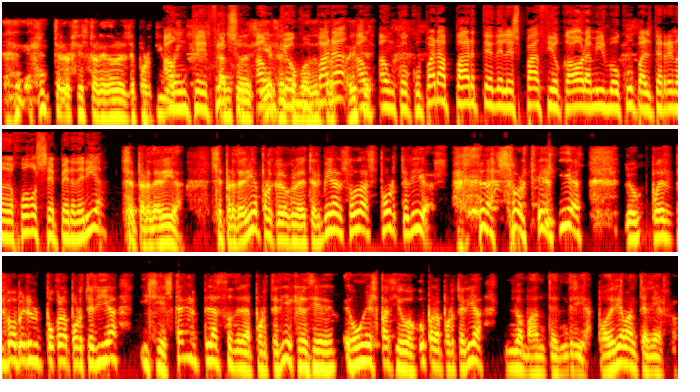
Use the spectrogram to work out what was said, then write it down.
entre los historiadores deportivos. Aunque, de aunque, de ocupara, aunque parte del espacio que ahora mismo ocupa el terreno de juego, ¿se perdería? se perdería. Se perdería porque lo que le determinan son las porterías. las porterías. Puedes mover un poco la portería y si está en el plazo de la portería, quiero decir, en un espacio que ocupa la portería, lo mantendría, podría mantenerlo.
